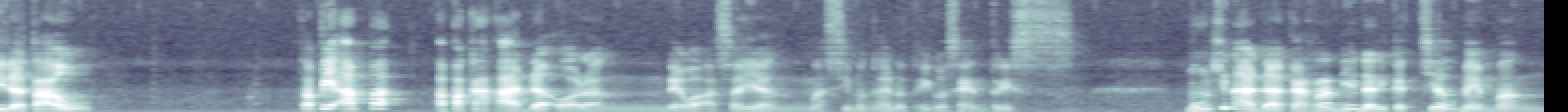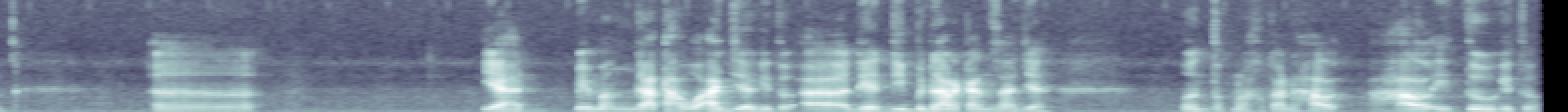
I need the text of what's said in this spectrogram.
tidak tahu. Tapi apa apakah ada orang dewasa yang masih menganut egosentris? Mungkin ada karena dia dari kecil memang uh, ya memang nggak tahu aja gitu. Uh, dia dibenarkan saja untuk melakukan hal hal itu gitu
